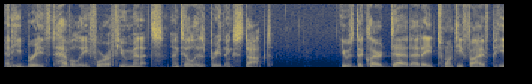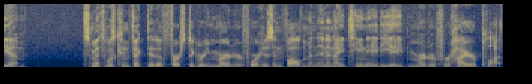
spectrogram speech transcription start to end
and he breathed heavily for a few minutes until his breathing stopped. He was declared dead at 8:25 p.m. Smith was convicted of first-degree murder for his involvement in a 1988 murder for hire plot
